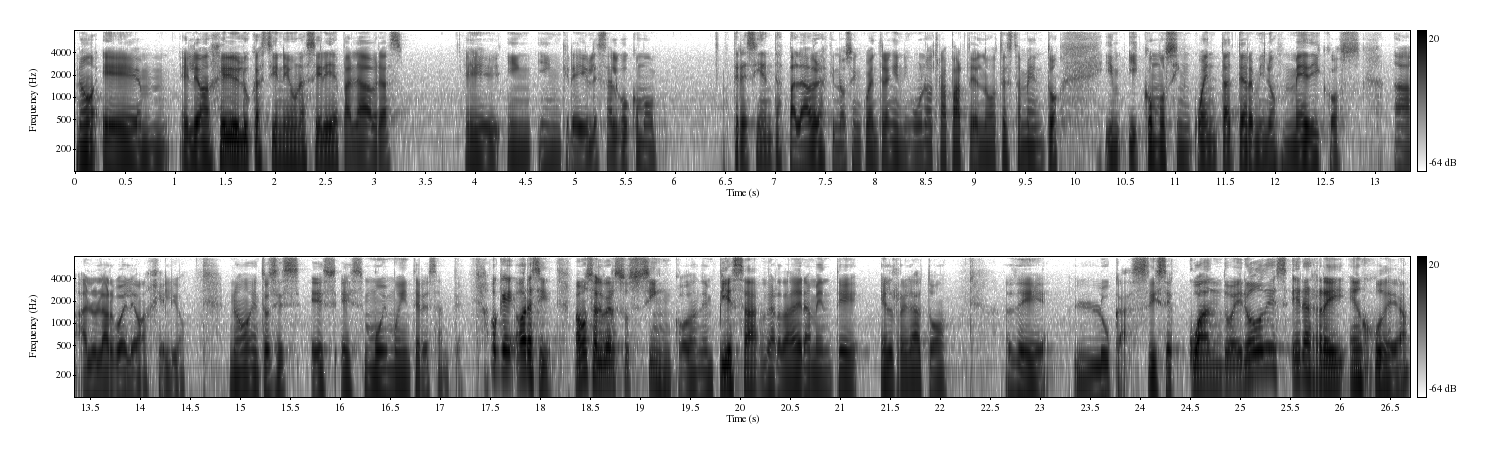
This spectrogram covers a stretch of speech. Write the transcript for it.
¿no? Em, el Evangelio de Lucas tiene una serie de palabras eh, increíbles, algo como 300 palabras que no se encuentran en ninguna otra parte del Nuevo Testamento y, como 50 términos médicos a, lo largo del Evangelio, ¿no? Entonces es, es, muy, muy interesante. Ok, ahora sí, vamos al verso 5, donde empieza verdaderamente el relato de Lucas. Dice, cuando Herodes era rey en Judea,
